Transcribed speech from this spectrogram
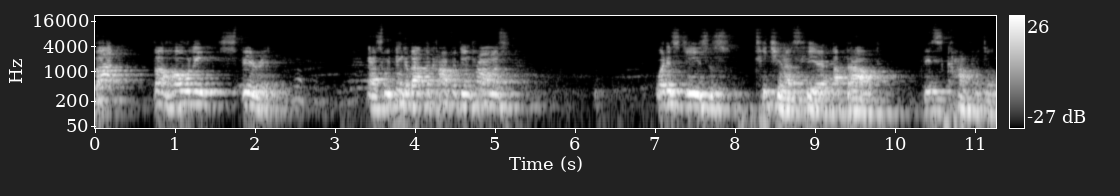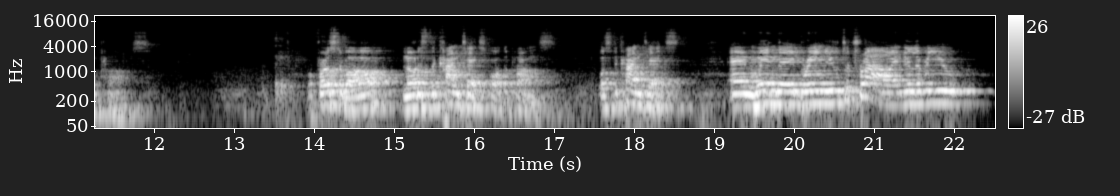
but the Holy Spirit. Yes, As we think about the comforting promise, what is Jesus teaching us here about this comforting promise? Well, first of all, notice the context for the promise. What's the context? And when they bring you to trial and deliver you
